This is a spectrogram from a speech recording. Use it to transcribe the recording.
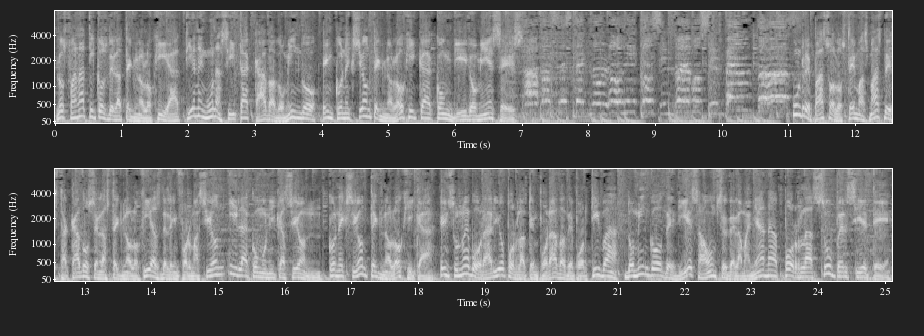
Los fanáticos de la tecnología tienen una cita cada domingo en Conexión Tecnológica con Guido Mieses. Avances tecnológicos. Un repaso a los temas más destacados en las tecnologías de la información y la comunicación. Conexión Tecnológica, en su nuevo horario por la temporada deportiva, domingo de 10 a 11 de la mañana por la Super 7.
